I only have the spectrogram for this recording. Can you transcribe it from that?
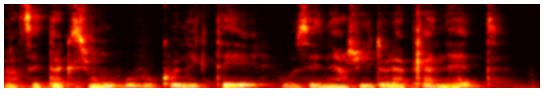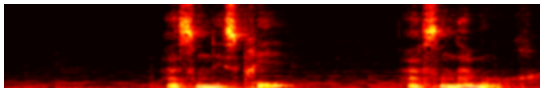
Par cette action, vous vous connectez aux énergies de la planète, à son esprit, à son amour.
